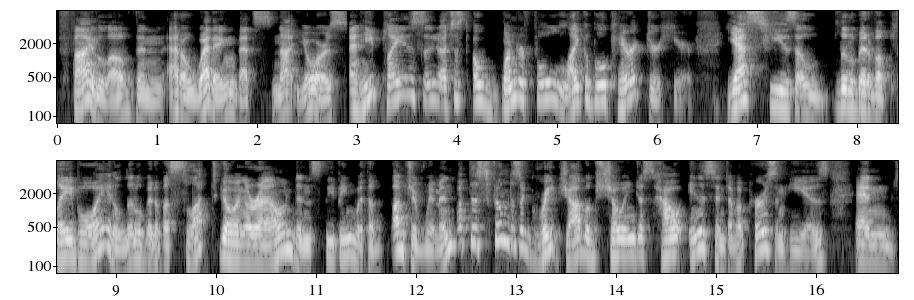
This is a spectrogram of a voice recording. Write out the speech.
find love than at a wedding that's not yours. And he plays just a wonderful, likable character here. Yes, he's a little bit of a playboy and a little bit of a slut going around and sleeping with a bunch of women, but this film does a great job of showing just how innocent of a person he is and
